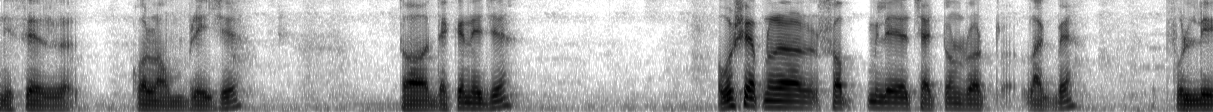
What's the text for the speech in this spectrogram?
নিচের কলম ব্রিজে। তো দেখেন এই যে, অবশ্যই আপনার সব মিলে চারটন রড লাগবে, ফুললি।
